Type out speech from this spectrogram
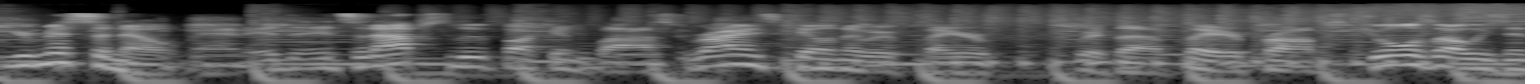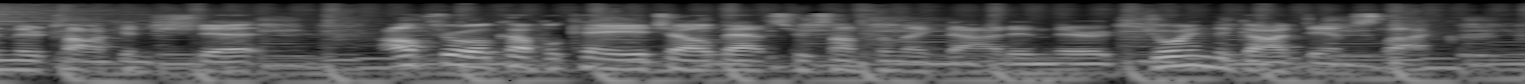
you're missing out, man. It, it's an absolute fucking blast. Ryan's killing it with player with uh, player props. Joel's always in there talking shit. I'll throw a couple KHL bets or something like that in there. Join the goddamn Slack group.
